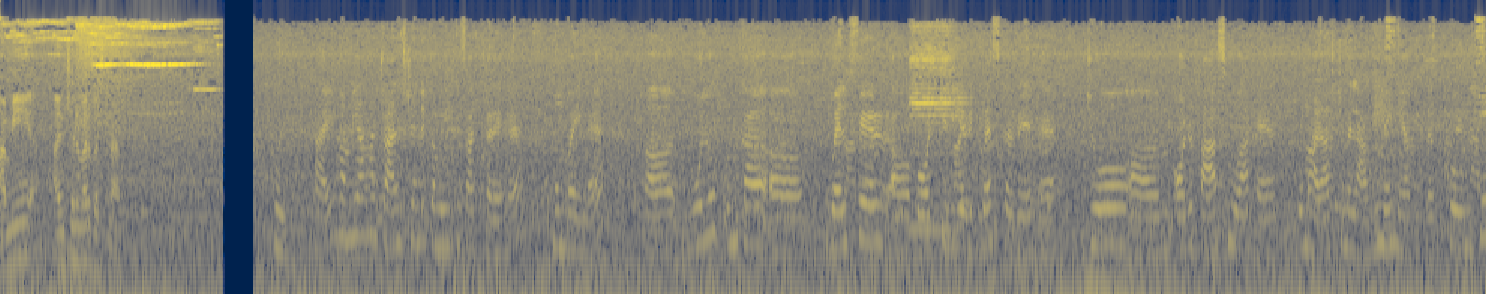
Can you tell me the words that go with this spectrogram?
आम्ही अनशनवर बसणार. हाय. हम यहाँ ट्रांसजेंडर कम्युनिटी के साथ खड़े हैं मुंबई में। वो लोग उनका वेलफेयर बोर्ड के लिए रिक्वेस्ट कर रहे हैं जो ऑर्डर पास हुआ है, वो महाराष्ट्र में लागू नहीं है अभी तक। तो उनको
